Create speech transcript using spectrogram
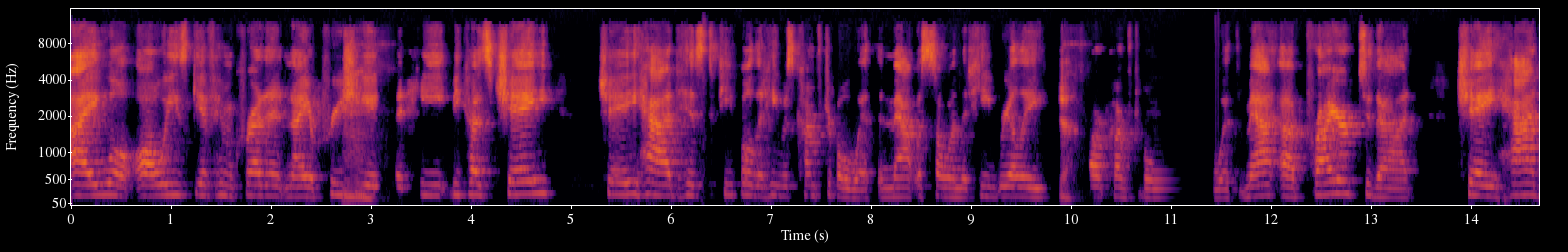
i will always give him credit and i appreciate mm. that he because che che had his people that he was comfortable with and matt was someone that he really yeah. felt comfortable with Matt. Uh, prior to that, Che had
